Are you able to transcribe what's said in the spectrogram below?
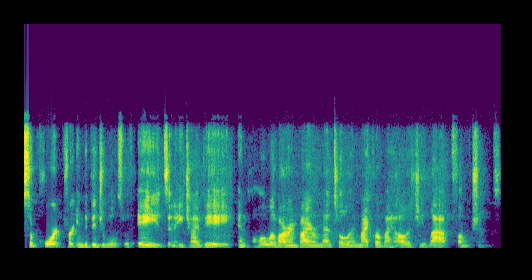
support for individuals with AIDS and HIV, and all of our environmental and microbiology lab functions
